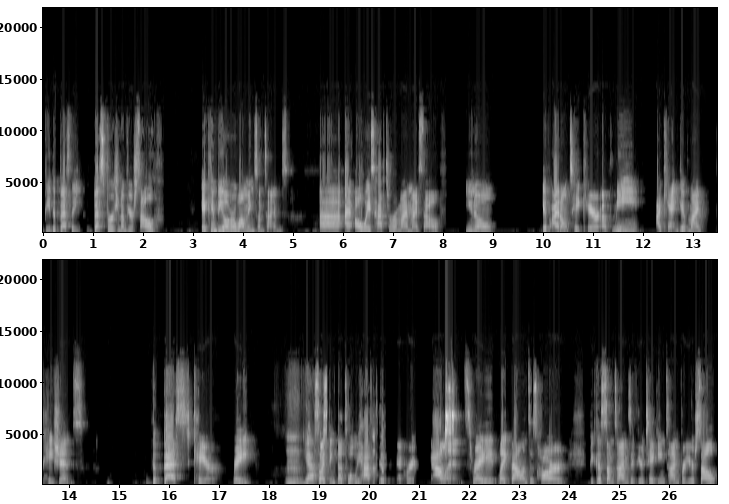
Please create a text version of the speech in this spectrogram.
be the best that best version of yourself, it can be overwhelming sometimes. Uh, I always have to remind myself, you know, if I don't take care of me, I can't give my patients the best care, right? Mm, yeah. So I think that's what we have to remember balance, right? Like balance is hard because sometimes if you're taking time for yourself,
